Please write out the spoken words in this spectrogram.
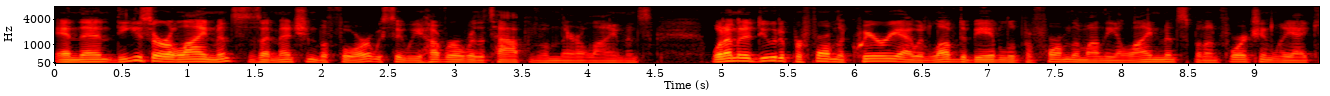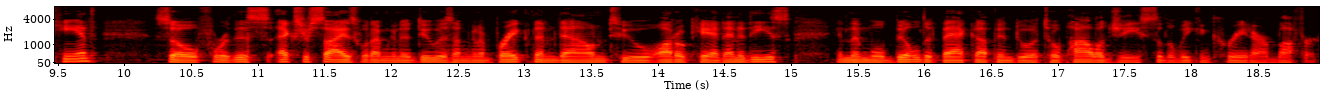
And then these are alignments, as I mentioned before. We see we hover over the top of them, they're alignments. What I'm going to do to perform the query, I would love to be able to perform them on the alignments, but unfortunately I can't. So for this exercise, what I'm going to do is I'm going to break them down to AutoCAD entities, and then we'll build it back up into a topology so that we can create our buffer.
